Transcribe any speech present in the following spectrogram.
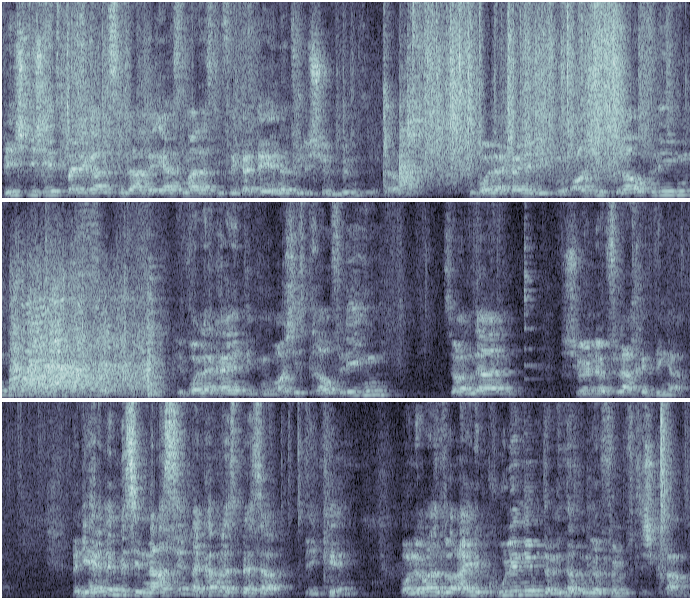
Wichtig ist bei der ganzen Sache erstmal, dass die Frikadellen natürlich schön dünn sind. Ne? Wir wollen da keine dicken Oschis drauflegen. Wir wollen da keine dicken Oschis drauflegen, sondern schöne flache Dinger. Wenn die Hände ein bisschen nass sind, dann kann man das besser wickeln. Und wenn man so eine Kuhle nimmt, dann sind das ungefähr 50 Gramm.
